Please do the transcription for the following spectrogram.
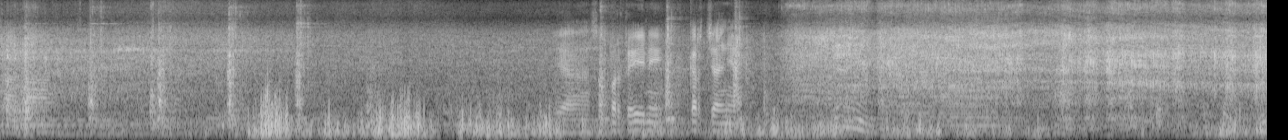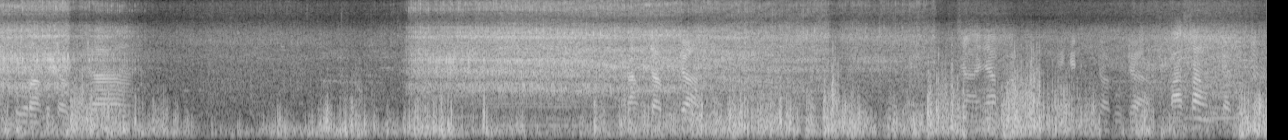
sama ya seperti ini kerjanya. Kurang kuda-kuda. Kurang kuda-kuda. Kerjanya apa? Bikin kuda-kuda. Pasang kuda-kuda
